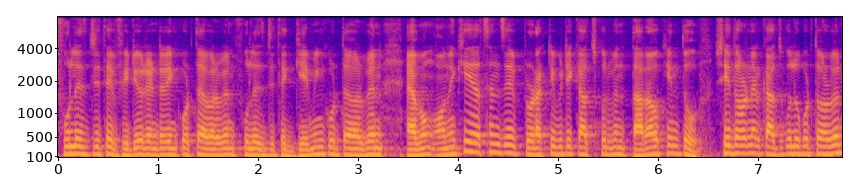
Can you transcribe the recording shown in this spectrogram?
ফুল এইচডিতে ভিডিও রেন্ডারিং করতে পারবেন ফুল এইচডিতে গেমিং করতে পারবেন এবং অনেকেই আছেন যে প্রোডাক্টিভিটি কাজ করবেন, তারাও কিন্তু সেই ধরনের কাজগুলো করতে পারবেন।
